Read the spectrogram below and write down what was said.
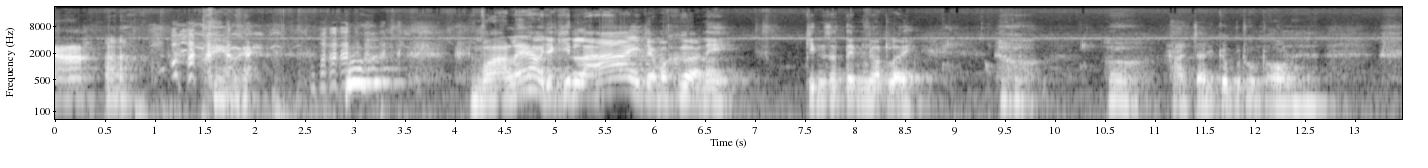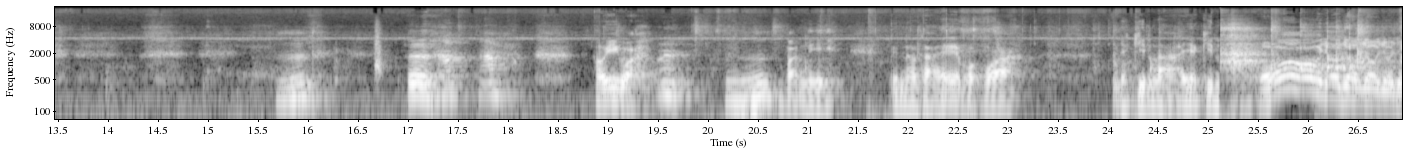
อะอะโอเคโอเคว่าแล้วอย่ากินหลายจะมาเขือนี่กินซะเต็มยศเลยเฮ้อหายใจเกือบประทุ่มท้องเลยอืมเออำน้ำน้เอาอีกว่ะำอืมอืมบัดนนี้เป็นแนวใดบอกว่า อย่ากินหลายอย่ากินหลายโอ้ โยโยโยโยโย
